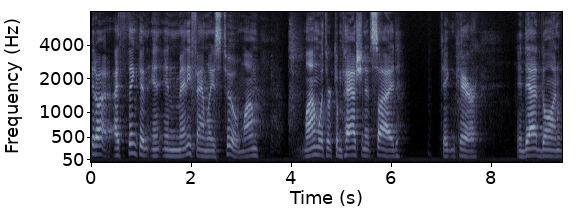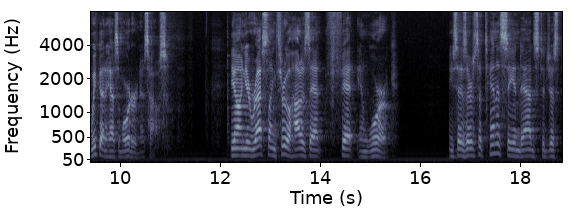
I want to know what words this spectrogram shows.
You know, I think in, in, in many families too, mom, mom with her compassionate side, taking care, and dad going, We've got to have some order in this house. You know, and you're wrestling through how does that fit and work. He says there's a tendency in dads to just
